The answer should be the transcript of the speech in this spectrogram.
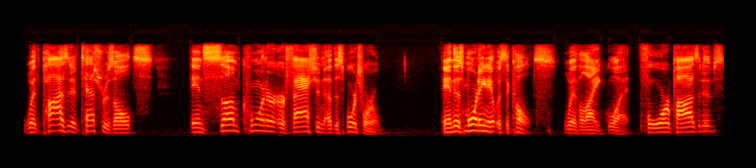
with positive test results in some corner or fashion of the sports world. And this morning it was the Colts with like what, four positives?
